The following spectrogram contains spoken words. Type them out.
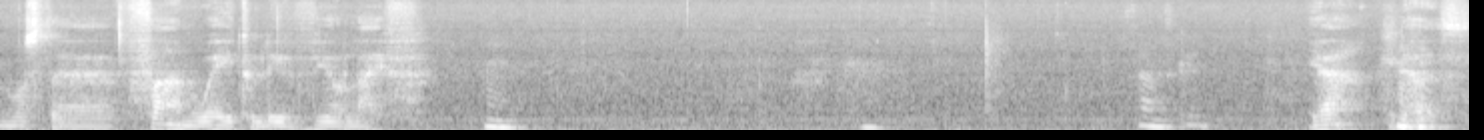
most uh, fun way to live your life. Mm. Sounds good. yeah it does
